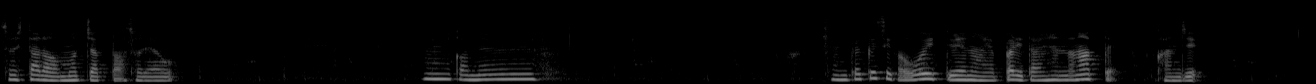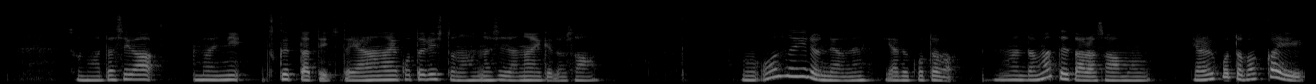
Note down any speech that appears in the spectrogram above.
そしたら思っちゃった。それを。なんかね選択肢が多いっていうのはやっぱり大変だなって感じ。その私が前に作ったって言ってたやらないことリストの話じゃないけどさもう多すぎるんだよねやることが、まあ、黙ってたらさもうやることばっかり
